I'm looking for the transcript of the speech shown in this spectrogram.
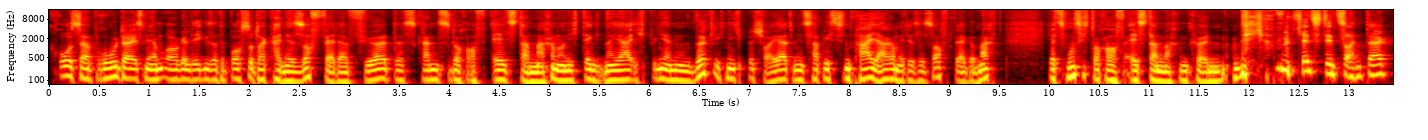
großer Bruder ist mir am Ohr gelegen und sagte, brauchst du da keine Software dafür, das kannst du doch auf Elster machen. Und ich denke, naja, ich bin ja nun wirklich nicht bescheuert und jetzt habe ich es ein paar Jahre mit dieser Software gemacht. Jetzt muss ich doch auf Elster machen können. Und ich habe mich jetzt den Sonntag,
